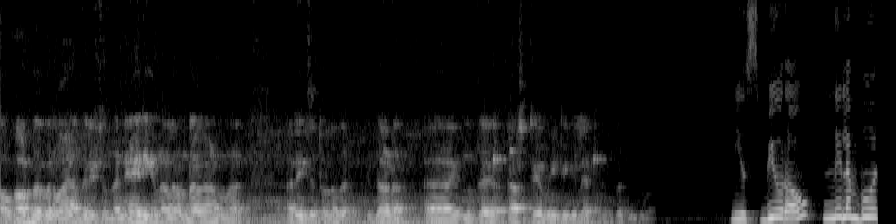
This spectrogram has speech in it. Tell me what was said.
സൗഹാർദ്ദപരമായ അന്തരീക്ഷം തന്നെയായിരിക്കും നാളെ ഉണ്ടാകാമെന്ന് അറിയിച്ചിട്ടുള്ളത്. ഇതാണ് ഇന്നത്തെ രാഷ്ട്രീയ മീറ്റിംഗിൽ ന്യൂസ് ബ്യൂറോ നിലമ്പൂർ.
